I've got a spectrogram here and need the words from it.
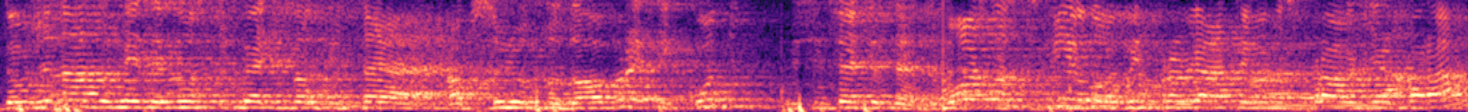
Довжина дуги 95% це абсолютно добре, і кут 81. Можна сміло відправляти його на справжній апарат,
